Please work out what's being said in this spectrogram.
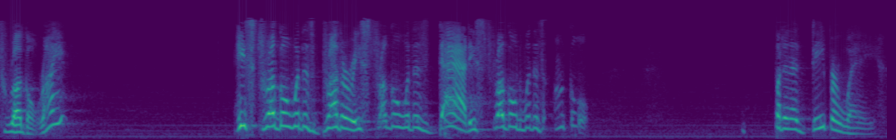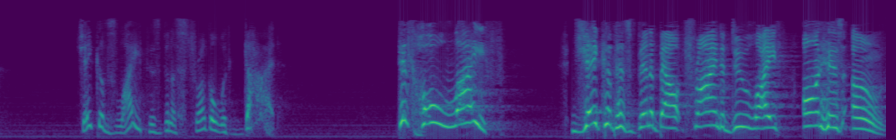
struggle, right? He struggled with his brother. He struggled with his dad. He struggled with his uncle. But in a deeper way, Jacob's life has been a struggle with God. His whole life, Jacob has been about trying to do life on his own.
